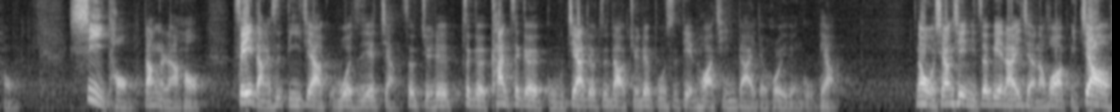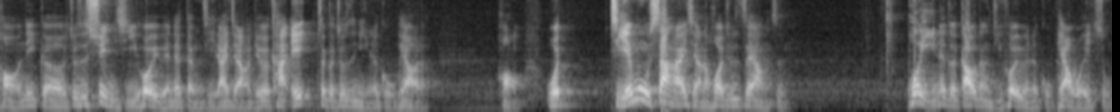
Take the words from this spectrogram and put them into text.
吼，系统当然吼，这一档是低价股，我直接讲，这绝对这个看这个股价就知道，绝对不是电话清贷的会员股票。那我相信你这边来讲的话，比较好那个就是讯息会员的等级来讲，就会看，哎，这个就是你的股票了。好，我节目上来讲的话就是这样子，会以那个高等级会员的股票为主，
